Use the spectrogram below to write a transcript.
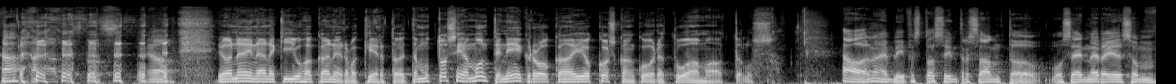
Förstås. ja. Joo, näin ainakin Juha Kanerva kertoi, että mutta tosiaan Montenegroakaan ei ole koskaan kohdattu aamaottelussa. Ja, nej, det blir förstås intressant och, och sen är det ju som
